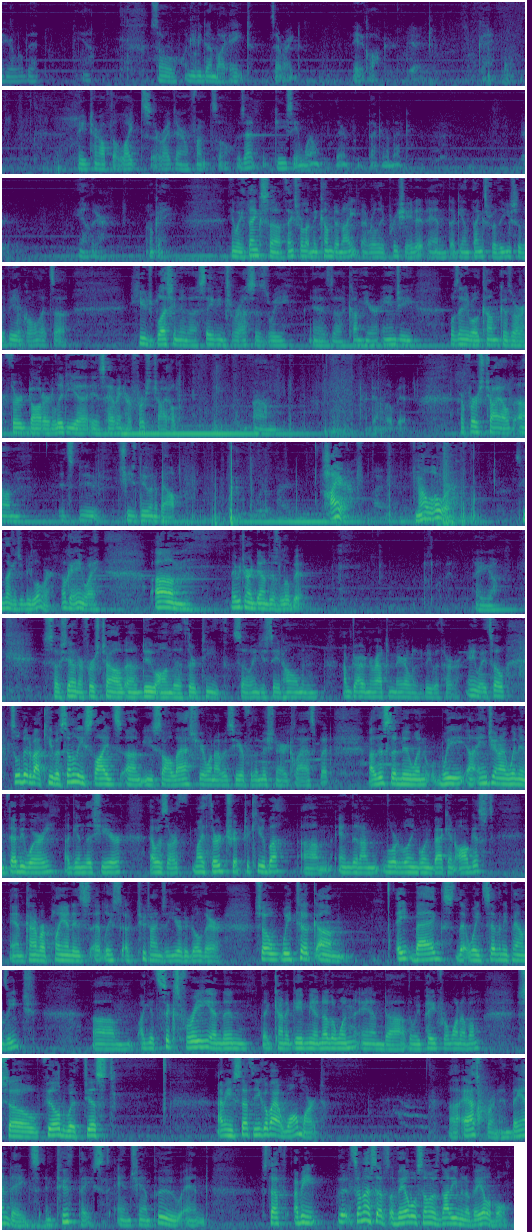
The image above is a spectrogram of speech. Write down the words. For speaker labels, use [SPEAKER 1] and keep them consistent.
[SPEAKER 1] way here a little bit. Yeah. So I need to be done by eight. Is that right? Eight o'clock.
[SPEAKER 2] Yeah.
[SPEAKER 1] Okay. Maybe turn off the lights that are right there in front. So is that? Can you see them well there, back in the back? Yeah, there. Okay. Anyway, thanks. Uh, thanks for letting me come tonight. I really appreciate it. And again, thanks for the use of the vehicle. That's a huge blessing and a savings for us as we as uh, come here. Angie wasn't able to come because our third daughter Lydia is having her first child. Um, turn down a little bit. Her first child. Um, it's due. She's due in about higher, not lower. Seems like it should be lower. Okay. Anyway, um, maybe turn it down just a little bit. Just a little bit. There you go. So she's having her first child uh, due on the 13th. So Angie stayed home and I'm driving her out to Maryland to be with her. Anyway, so it's a little bit about Cuba. Some of these slides um, you saw last year when I was here for the missionary class, but uh, this is a new one. We uh, Angie and I went in February again this year. That was our my third trip to Cuba, um, and then I'm Lord willing going back in August. And kind of our plan is at least uh, two times a year to go there. So we took um, eight bags that weighed 70 pounds each. Um, I get six free and then they kind of gave me another one and, uh, then we paid for one of them. So filled with just, I mean, stuff that you go buy at Walmart. Uh, aspirin and band-aids and toothpaste and shampoo and stuff. I mean, some of that stuff's available, some of it's not even available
